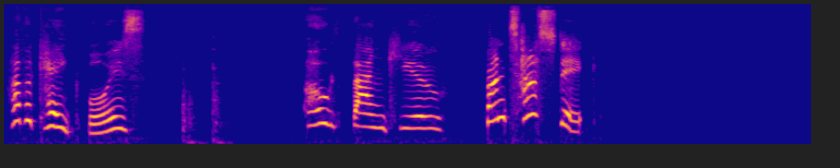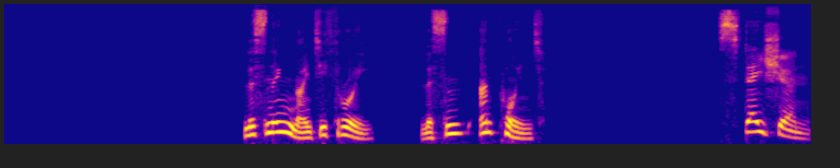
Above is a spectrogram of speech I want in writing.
Have a cake, boys. Oh, thank you. Fantastic! Listening 93. Listen and point. Station.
